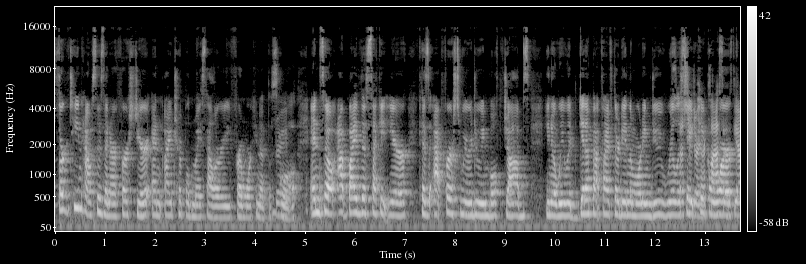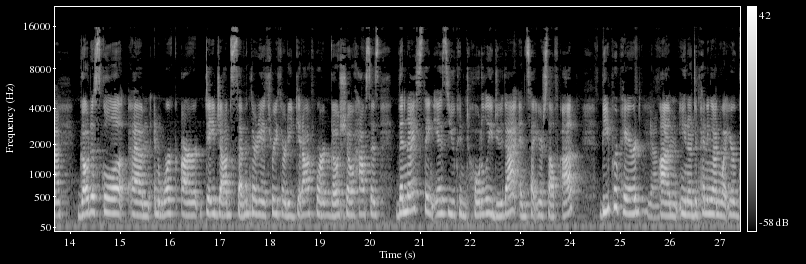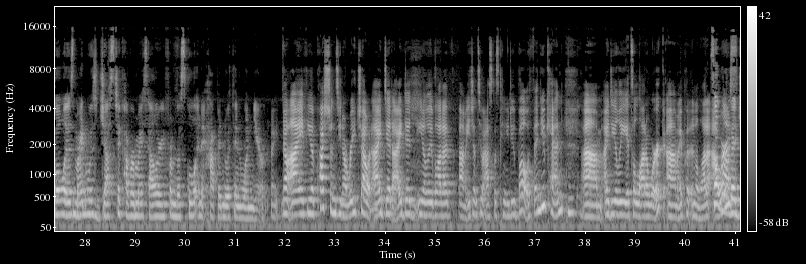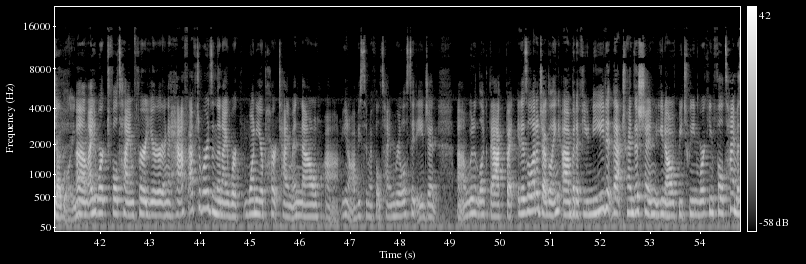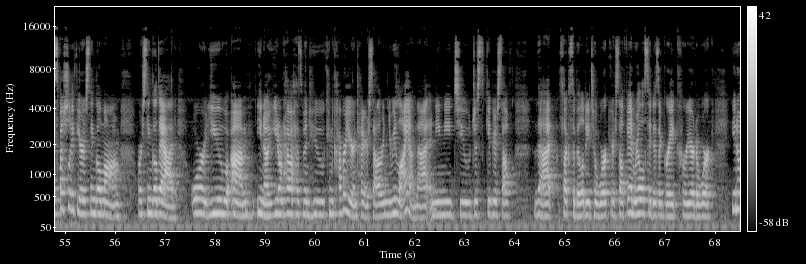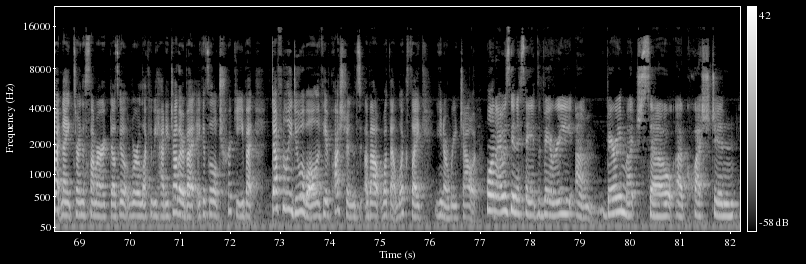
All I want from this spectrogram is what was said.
13 houses in our first year and I tripled my salary from working at the school. And so at, by the second year, because at first we were doing both jobs, you know, we would get up at 5.30 in the morning, do real Especially estate the classes, yeah. Go to school um, and work our day jobs 7.30 to 3.30 get off work go show houses. The nice thing is you can totally do that and set yourself up be prepared Yeah. um, you know depending on what your goal is mine was just to cover my salary from the school and it happened within one year Right. Now, I, if you have questions, you know, reach out. I did, I did, you know, we have a lot of um, agents who ask us, can you do both? And you can. Um, ideally, it's a lot of work. Um, I put in a lot of it's a hours. lot of juggling Um, I worked full time for a year and a half afterwards, and then I worked one year part time. And now, uh, you know, obviously, I'm a full time real estate agent. Uh, wouldn't look back, but it is a lot of juggling. Um, but if you need that transition, you know, between working full time, especially if you're a single mom or single dad, or you, um, you know, you don't have a husband who can cover your entire salary, and you rely on that, and you need to just give yourself that flexibility to work yourself in. Real estate is a great career to work, you know, at nights during the summer. It does get, we're lucky we had each other, but it gets a little tricky, but definitely doable. And if you have questions about what that looks like, you know, reach out. Well, and I was going to say it's very, um, very much so a question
